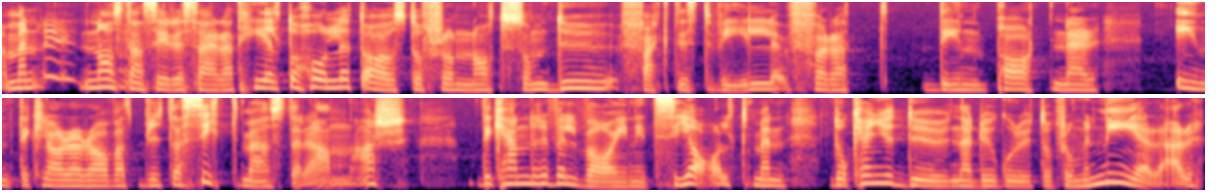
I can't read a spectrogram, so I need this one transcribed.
men eh, någonstans är det så här att helt och hållet avstå från något som du faktiskt vill för att din partner inte klarar av att bryta sitt mönster annars. Det kan det väl vara initialt, men då kan ju du när du går ut och promenerar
